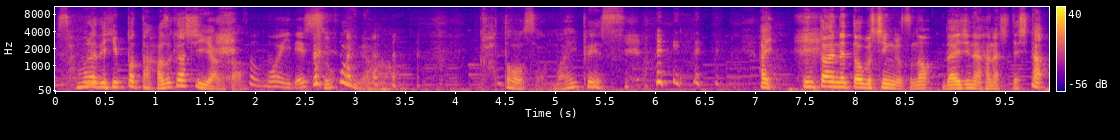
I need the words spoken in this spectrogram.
侍で引っ張ったん恥ずかしいやんか。そうもういいです。すごいな。加藤さんマイペース はい。インターネット・オブ・シングスの大事な話でした。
